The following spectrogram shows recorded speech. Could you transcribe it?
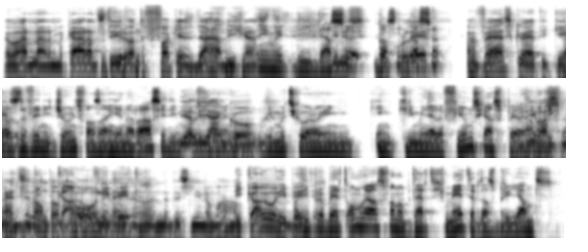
wij waren naar elkaar aan het sturen. Wat de fuck is dat, die gast? Die moet, die, dat, is Die zo- is dat, is, dat, compleet is, een vijs kwijt, die kerel. dat is de Vinnie Jones van zijn generatie. Die, Die moet, gewoon, die moet gewoon nog in, in criminele films gaan spelen. die was die- mensen die aan het kan gewoon niet zo, beter. Dat is niet normaal. die kan gewoon niet Maar die beter. probeert omgehaald van op 30 meter. Dat is briljant.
